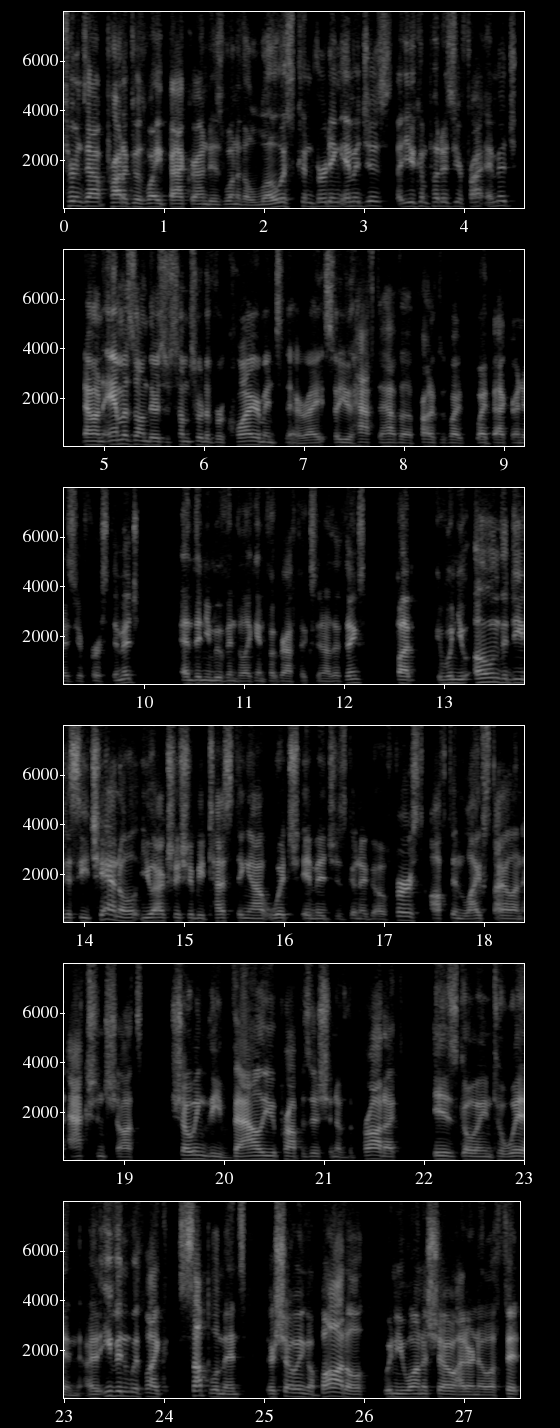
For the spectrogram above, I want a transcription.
Turns out product with white background is one of the lowest converting images that you can put as your front image. Now on Amazon, there's some sort of requirements there, right? So you have to have a product with white, white background as your first image. And then you move into like infographics and other things. But when you own the D2C channel, you actually should be testing out which image is going to go first. Often lifestyle and action shots showing the value proposition of the product is going to win. Uh, even with like supplements, they're showing a bottle when you want to show, I don't know, a fit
